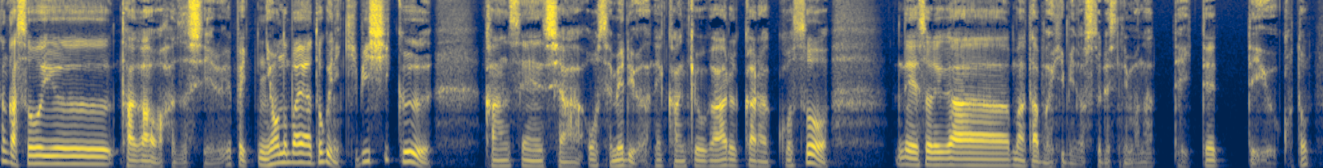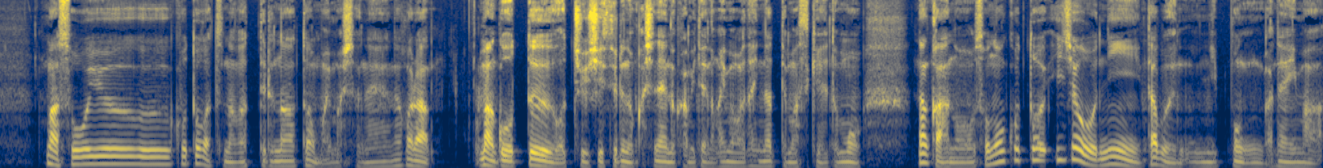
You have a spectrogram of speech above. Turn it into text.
なんかそういうタガを外している。やっぱり日本の場合は特に厳しく感染者を責めるようなね環境があるからこそでそれがまあ多分日々のストレスにもなっていてっていうこと。まあそういうことがつながってるなとは思いましたね。だからまあ GoTo を中止するのかしないのかみたいなのが今話題になってますけれどもなんかあのそのこと以上に多分日本がね今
